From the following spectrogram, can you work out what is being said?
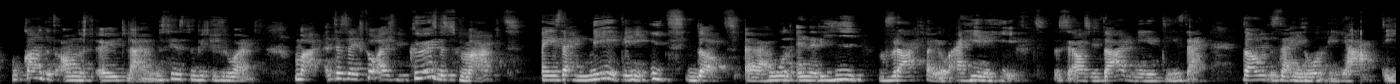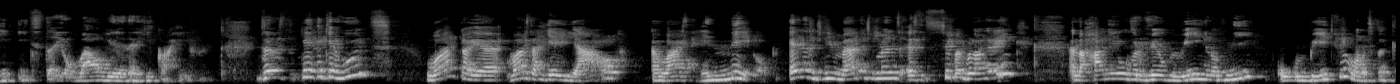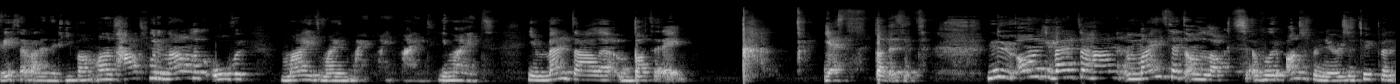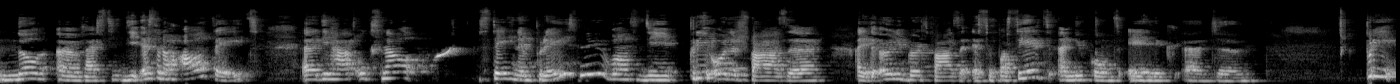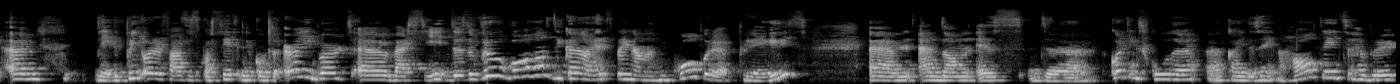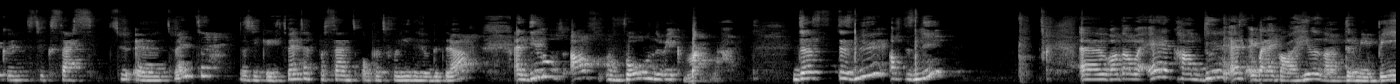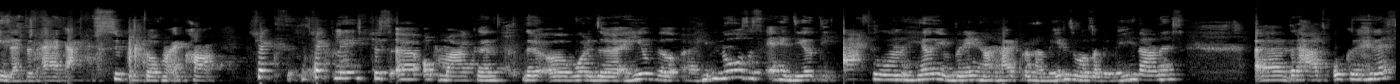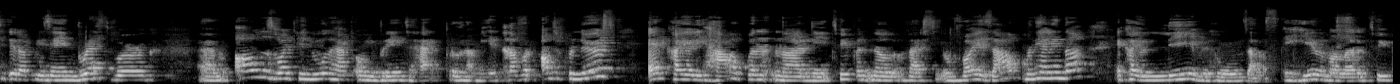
hoe kan ik het anders uitleggen? Misschien is het een beetje verwarrend. Maar het is echt zo, als je keuzes maakt en je zegt nee tegen iets dat uh, gewoon energie vraagt van jou en geen heeft. Dus als je daar nee tegen zegt, dan zeg je gewoon ja tegen iets dat je wel weer energie kan geven. Dus kijk keer goed, waar, kan je, waar zeg jij ja op en waar zeg je nee op? Energy management is super belangrijk. En dat gaat niet over veel bewegen of niet, ook een beetje, want dan krijg je daar wel energie van. Maar het gaat voornamelijk over mind, mind, mind, mind, mind. Je mind. Je mentale batterij. Yes, dat is het. Nu, om een verder te gaan, Mindset Unlocked voor entrepreneurs, de 2.0 uh, versie, die is er nog altijd. Uh, die gaat ook snel stijgen in prijs nu, want die pre-order fase, de early bird fase is gepasseerd en nu komt eigenlijk uh, de pre... Um, nee, de pre-order fase is gepasseerd en nu komt de early bird versie. Dus de vroege vogels die kunnen nog inspringen aan een goedkopere prijs. Um, en dan is de kortingscode, uh, kan je dus eigenlijk nog altijd gebruiken, succes 20. Eh, dus je krijgt 20% op het volledige bedrag. En die loopt af volgende week maandag. Dus het is nu, of het is niet. Uh, wat we eigenlijk gaan doen is, ik ben eigenlijk al hele dag ermee bezig. Het is eigenlijk echt super tof, maar ik ga check, checklistjes uh, opmaken. Er worden heel veel hypnoses ingedeeld die echt gewoon heel je brein gaan herprogrammeren, zoals dat bij mij gedaan is. er gaat ook regressietherapie zijn, breathwork. Um, alles wat je nodig hebt om je brein te herprogrammeren. En dan voor entrepreneurs ik ga jullie helpen naar die 2.0 versie van jezelf. Maar niet alleen dat, ik ga je leven gewoon zelfs helemaal naar de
